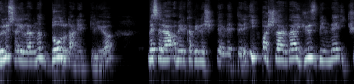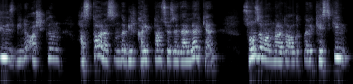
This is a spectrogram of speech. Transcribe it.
ölü sayılarını doğrudan etkiliyor. Mesela Amerika Birleşik Devletleri ilk başlarda 100 binle 200 bini aşkın hasta arasında bir kayıptan söz ederlerken son zamanlarda aldıkları keskin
